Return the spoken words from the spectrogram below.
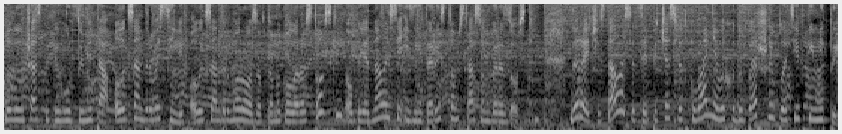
коли учасники гурту Міта Олександр Васильєв, Олександр Морозов та Микола Ростовський об'єдналися із гітаристом Стасом Березовським. До речі, сталося це під час святкування виходу першої платівки Міти.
